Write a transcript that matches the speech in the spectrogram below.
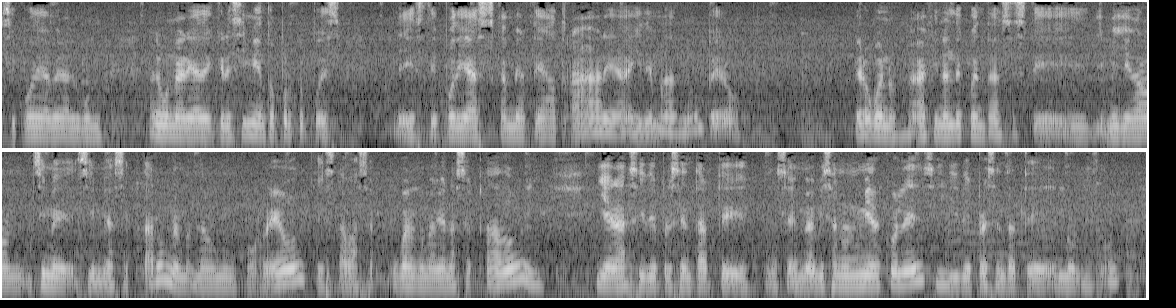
sí podía haber algún, algún área de crecimiento porque pues este podías cambiarte a otra área y demás, ¿no? Pero pero bueno, al final de cuentas, este, me llegaron, sí me, me aceptaron, me mandaron un correo que estaba, bueno, que me habían aceptado y, y, era así de presentarte, no sé, me avisan un miércoles y de presentarte el lunes, ¿no?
